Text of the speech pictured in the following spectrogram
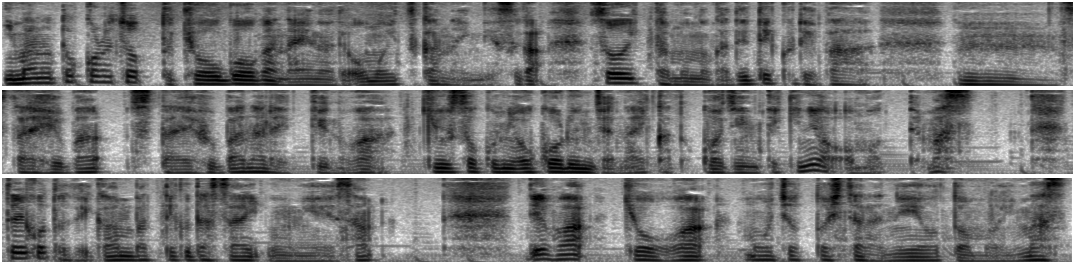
今のところちょっと競合がないので思いつかないんですが、そういったものが出てくれば、うん、スタイフば、スタイフ離れっていうのは急速に起こるんじゃないかと個人的には思ってます。ということで頑張ってください、運営さん。では、今日はもうちょっとしたら寝ようと思います。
